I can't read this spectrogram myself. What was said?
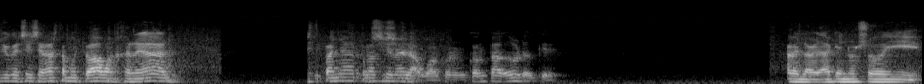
yo que sé, se gasta mucho agua en general. España, ¿Raciona sí. el agua con un contador o qué? A ver, la verdad que no soy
